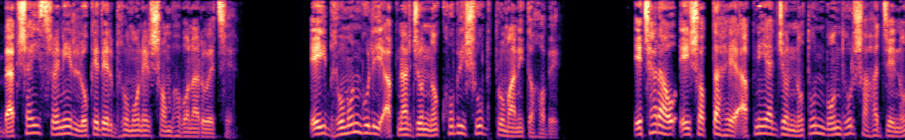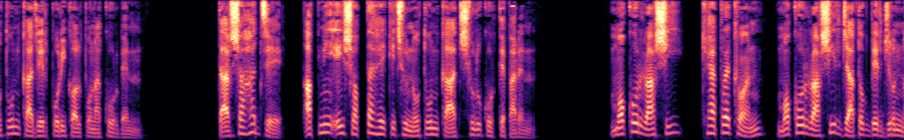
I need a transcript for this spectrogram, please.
ব্যবসায়ী শ্রেণির লোকেদের ভ্রমণের সম্ভাবনা রয়েছে। এই ভ্রমণগুলি আপনার জন্য খুবই শুভ প্রমাণিত হবে। এছাড়াও এই সপ্তাহে আপনি একজন নতুন বন্ধুর সাহায্যে নতুন কাজের পরিকল্পনা করবেন। তার সাহায্যে আপনি এই সপ্তাহে কিছু নতুন কাজ শুরু করতে পারেন। মকর রাশি খ্যাপ্রাকন মকর রাশির জাতকদের জন্য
